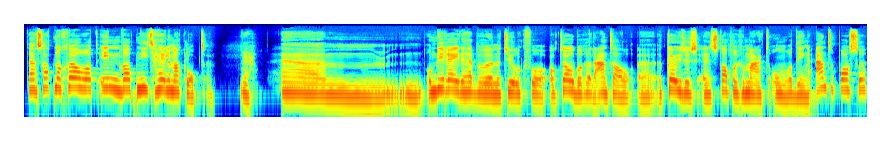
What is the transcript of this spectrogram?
daar zat nog wel wat in wat niet helemaal klopte. Ja. Ehm, om die reden hebben we natuurlijk voor oktober een aantal eh, keuzes en stappen gemaakt om wat dingen aan te passen.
